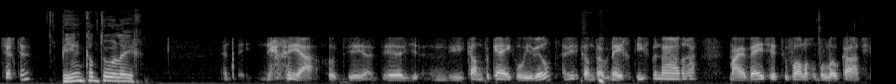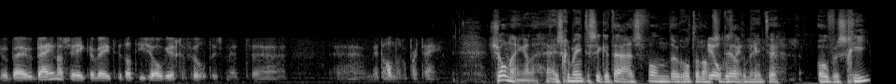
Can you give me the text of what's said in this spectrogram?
Zegt u? Je een kantoor leeg? Ja, goed. Je, je, je, kan het bekijken hoe je wilt. Je kan het ook negatief benaderen. Maar wij zitten toevallig op een locatie waarbij we bijna zeker weten dat die zo weer gevuld is met, met andere partijen. John Engelen, hij is gemeentesecretaris van de Rotterdamse deelgemeente Overschie.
